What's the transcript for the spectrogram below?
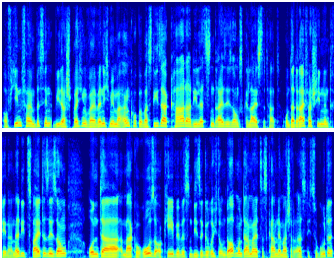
auf jeden Fall ein bisschen widersprechen, weil wenn ich mir mal angucke, was dieser Kader die letzten drei Saisons geleistet hat, unter drei verschiedenen Trainern, ne? die zweite Saison unter Marco Rose, okay, wir wissen diese Gerüchte um Dortmund damals, das kam der Mannschaft alles nicht zugute,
